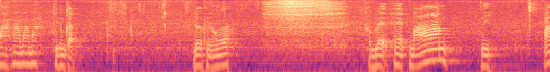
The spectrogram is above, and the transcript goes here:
มามามามากินน้ำกันเด้อพี่น้องเด้อคำแรกแหกมานนี่ มา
